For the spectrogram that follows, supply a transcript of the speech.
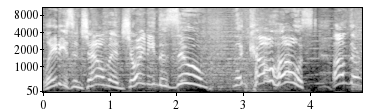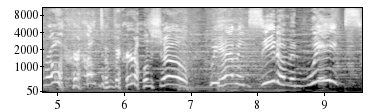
Ladies and gentlemen, joining the Zoom, the co-host of the Roller Out the Barrel show. We haven't seen him in weeks.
